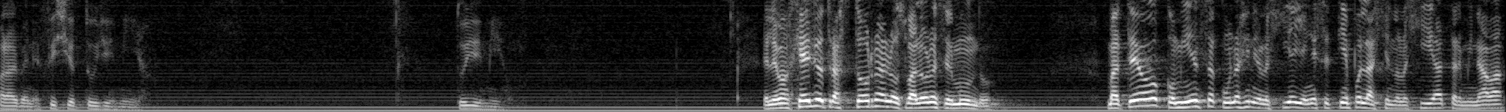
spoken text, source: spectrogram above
para el beneficio tuyo y mío. Tuyo y mío. El Evangelio trastorna los valores del mundo. Mateo comienza con una genealogía y en ese tiempo la genealogía terminaba,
